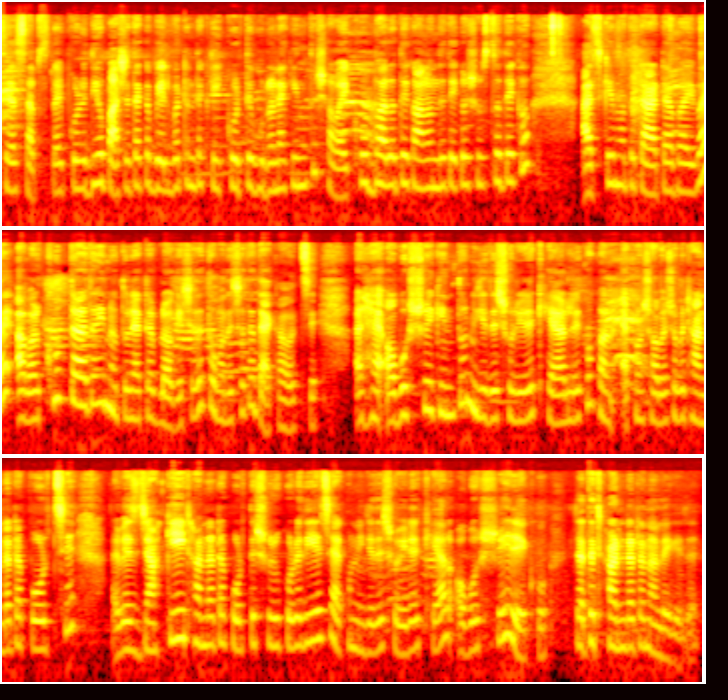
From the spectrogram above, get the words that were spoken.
শেয়ার সাবস্ক্রাইব করে দিও। পাশে থাকা বেল বাটনটা ক্লিক করতে ভুলো না কিন্তু। সবাই খুব ভালো থেকো, আনন্দে থেকো, সুস্থ থেকো। আজকের মতো টাটা বাই বাই আবার খুব তাড়াতাড়ি নতুন একটা ব্লগের সাথে তোমাদের সাথে দেখা হচ্ছে। আর হ্যাঁ অবশ্যই কিন্তু নিজেদের শরীরের খেয়াল রেখো, কারণ এখন সবে সবে ঠান্ডাটা পড়ছে। আর বেশ জাঁকিয়েই ঠান্ডাটা পড়তে শুরু করে দিয়েছে। এখন নিজেদের শরীরের খেয়াল অবশ্যই রেখো, যাতে ঠান্ডাটা না লেগে যায়।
